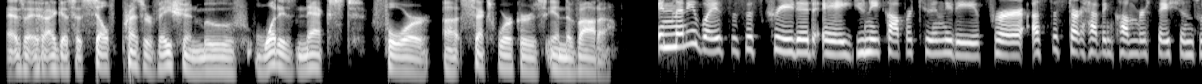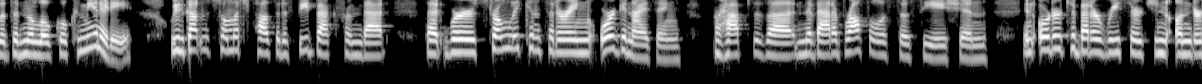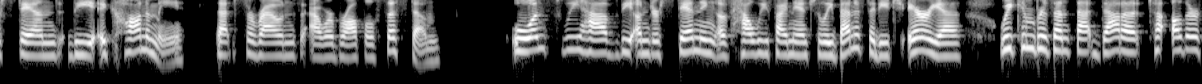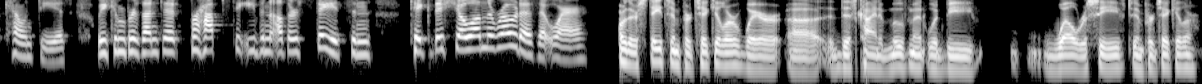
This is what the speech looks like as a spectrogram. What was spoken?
as a, I guess a self preservation move, what is next for uh, sex workers in Nevada? in many ways, this has created a unique opportunity for us to start having conversations within the local community. We've gotten so much positive feedback from that that we're strongly considering organizing, perhaps as a Nevada Brothel Association, in order to better research and understand the economy that surrounds our brothel system once we have the understanding of how we financially benefit each area, we can present that data to other counties. We can present it perhaps to even other states and take this show on the road, as it were. Are there states in particular where uh, this kind of movement would be well received in particular?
